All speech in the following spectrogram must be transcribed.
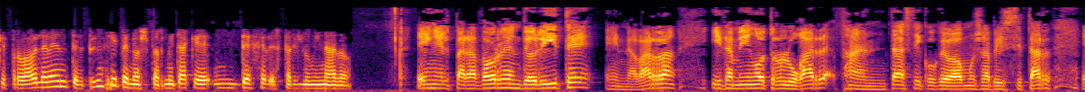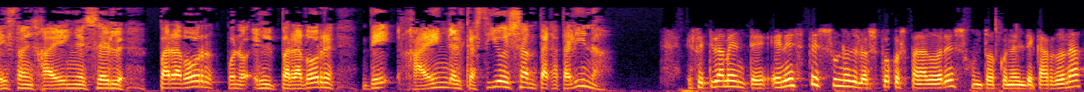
que probablemente el príncipe nos permita que deje de estar iluminado en el Parador de Olite, en Navarra, y también otro lugar fantástico que vamos a visitar, está en Jaén, es el Parador, bueno, el Parador de Jaén, el Castillo de Santa Catalina. Efectivamente, en este es uno de los pocos paradores, junto con el de Cardona,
